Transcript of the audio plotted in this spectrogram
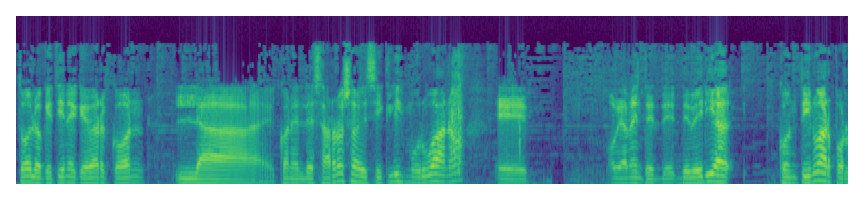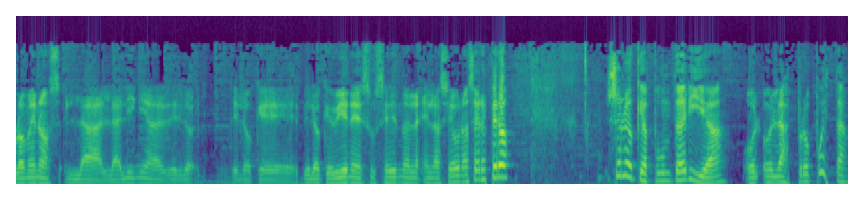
todo lo que tiene que ver con la con el desarrollo del ciclismo urbano eh, obviamente debería continuar por lo menos la, línea de lo, de lo, que de lo que viene sucediendo en la, ciudad de Buenos Aires, pero yo lo que apuntaría o, las propuestas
